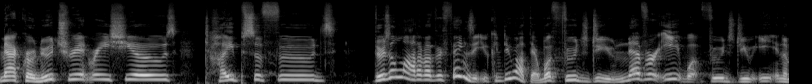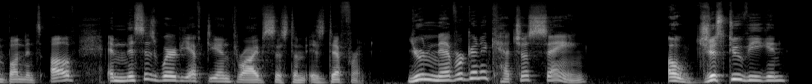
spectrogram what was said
Macronutrient ratios, types of foods. There's a lot of other things that you can do out there. What foods do you never eat? What foods do you eat in abundance of? And this is where the FDN Thrive system is different. You're never going to catch us saying, oh, just do vegan,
